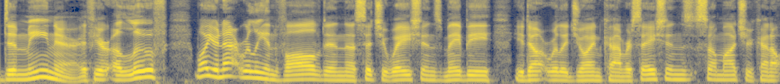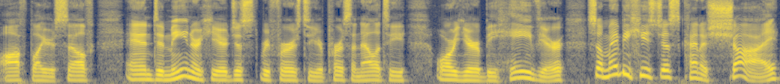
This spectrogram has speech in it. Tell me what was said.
demeanor. If you're aloof, well, you're not really involved in uh, situations. Maybe you don't really join conversations so much. You're kind of off by yourself. And demeanor here just refers to your personality or your behavior. So maybe he's just kind of shy,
